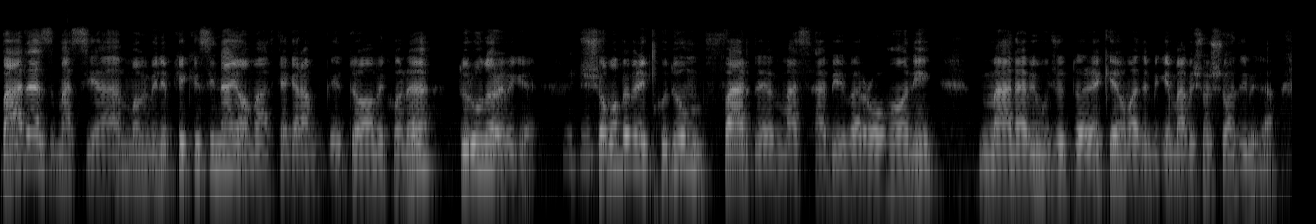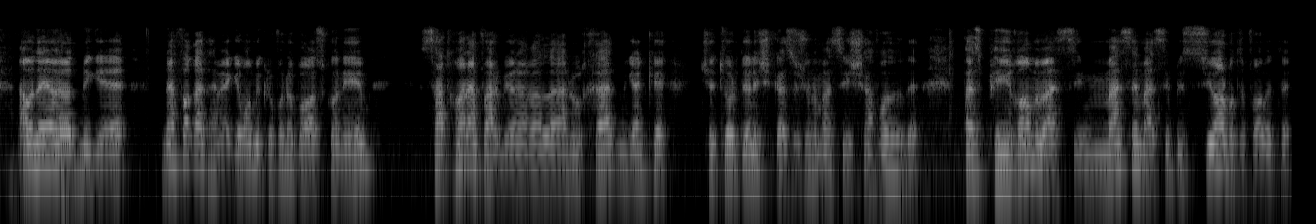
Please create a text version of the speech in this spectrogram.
بعد از مسیح هم ما می‌بینیم که کسی نیامد که اگرم ادعا می‌کنه دروغ داره میگه. شما ببینید کدوم فرد مذهبی و روحانی معنوی وجود داره که اومده میگه من به شما شادی میدم. اما در این آیات میگه نه فقط همین اگه ما میکروفون رو باز کنیم صدها نفر میان اقلا رو خط میگن که چطور دل شکستشون مسیح شفا داده. پس پیغام مسیح مس مسیح بسیار متفاوته.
